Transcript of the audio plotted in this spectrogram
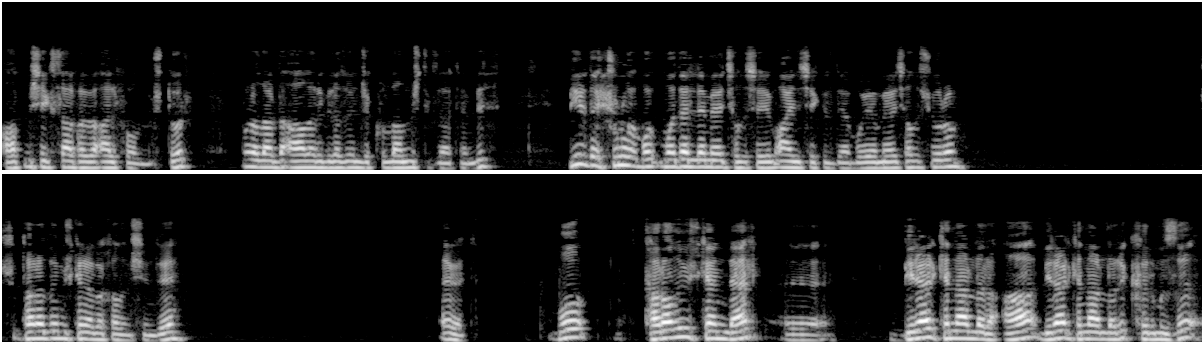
60 eksi alfa ve alfa olmuştur. Buralarda a'ları biraz önce kullanmıştık zaten biz. Bir de şunu modellemeye çalışayım. Aynı şekilde boyamaya çalışıyorum. Şu taradığım üçgene bakalım şimdi. Evet. Bu taralı üçgenler e, birer kenarları A, birer kenarları kırmızı,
